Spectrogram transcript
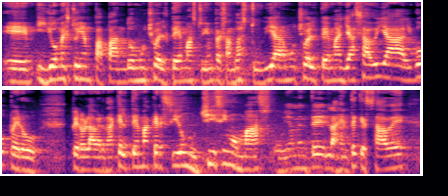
eh, y yo me estoy empapando mucho del tema, estoy empezando a estudiar mucho del tema, ya sabía algo, pero, pero la verdad que el tema ha crecido muchísimo más, obviamente la gente que sabe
